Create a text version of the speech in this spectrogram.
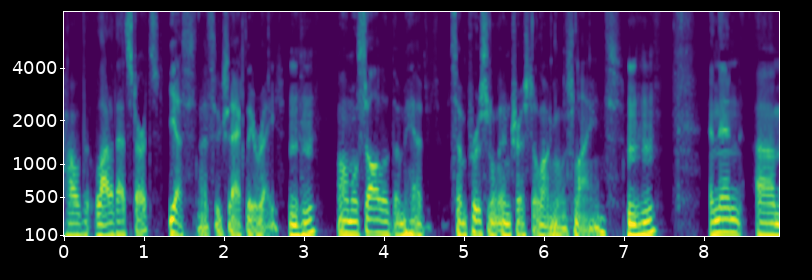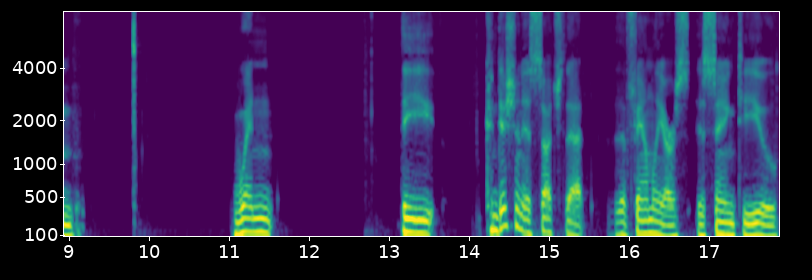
how a lot of that starts? Yes, that's exactly right. Mm-hmm. Almost all of them have some personal interest along those lines. Mm-hmm. And then um, when the condition is such that the family are is saying to you,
